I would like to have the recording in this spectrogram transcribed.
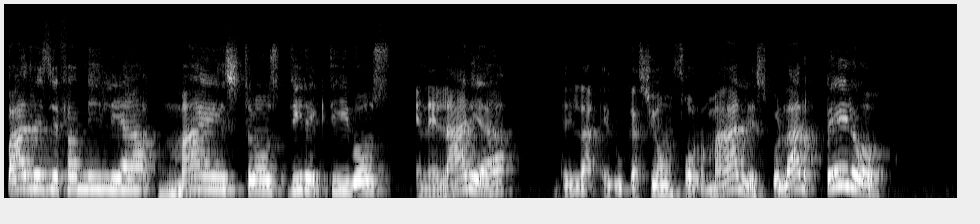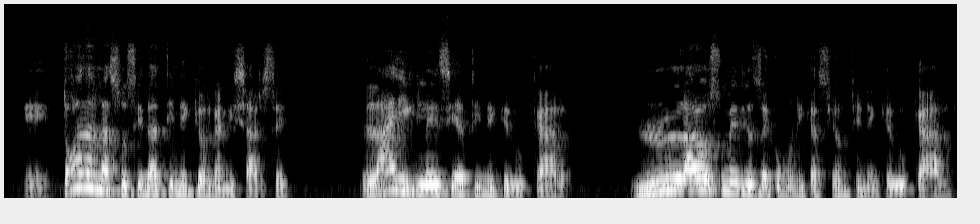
padres de familia, maestros, directivos en el área de la educación formal, escolar, pero eh, toda la sociedad tiene que organizarse, la iglesia tiene que educar, los medios de comunicación tienen que educar,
